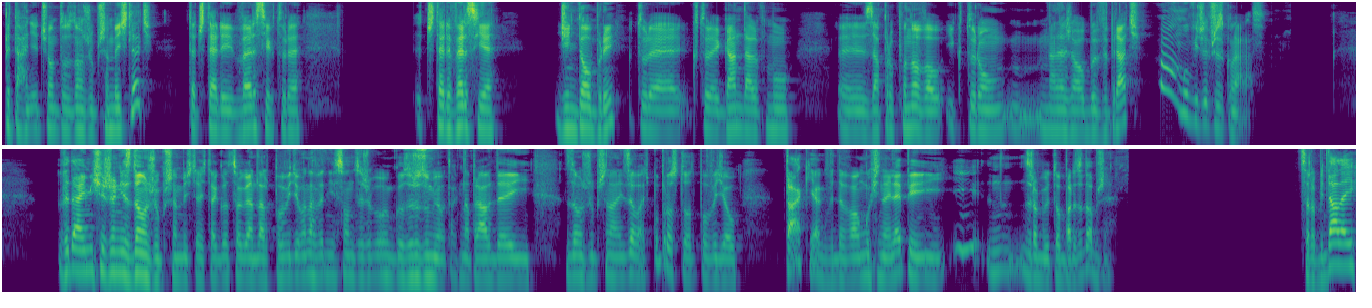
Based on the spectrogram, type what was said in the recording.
Pytanie, czy on to zdążył przemyśleć? Te cztery wersje, które cztery wersje Dzień Dobry, które, które Gandalf mu y, zaproponował i którą należałoby wybrać, on mówi, że wszystko naraz. Wydaje mi się, że nie zdążył przemyśleć tego, co Gandalf powiedział. Nawet nie sądzę, żeby on go zrozumiał tak naprawdę i zdążył przeanalizować. Po prostu odpowiedział tak, jak wydawało mu się najlepiej i, i zrobił to bardzo dobrze. Co robi dalej?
